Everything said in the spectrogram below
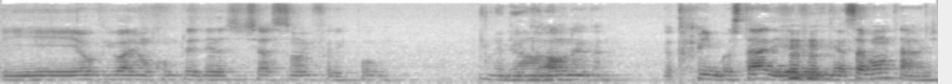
e eu vi o Arion como presidente da associação e falei, pô, legal, legal, né? né, cara? Eu também gostaria, eu tenho essa vontade.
